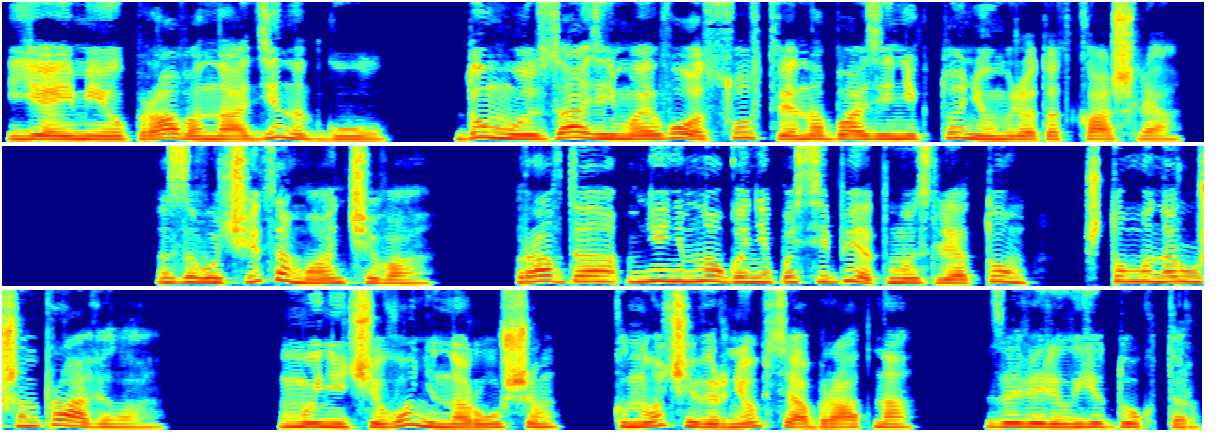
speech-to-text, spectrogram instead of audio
«Я имею право на один отгул. Думаю, за день моего отсутствия на базе никто не умрет от кашля». Звучит заманчиво. Правда, мне немного не по себе от мысли о том, что мы нарушим правила. Мы ничего не нарушим, к ночи вернемся обратно. заверил ее доктор.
